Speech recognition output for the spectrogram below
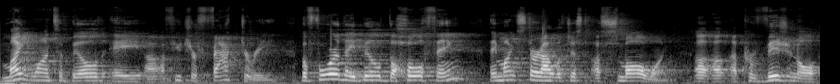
might want to build a, a future factory, before they build the whole thing, they might start out with just a small one, a, a, a provisional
